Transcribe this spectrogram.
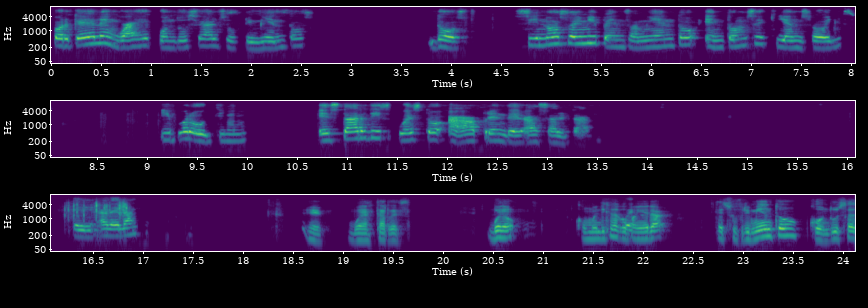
¿por qué el lenguaje conduce al sufrimiento? Dos, si no soy mi pensamiento, entonces ¿quién sois? Y por último, estar dispuesto a aprender a saltar. Eh, adelante. Eh, buenas tardes. Bueno, como indica la compañera, el sufrimiento conduce,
